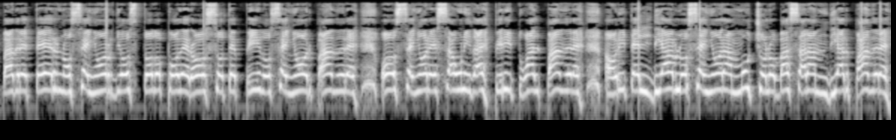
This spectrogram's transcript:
Padre eterno, Señor Dios Todopoderoso, te pido, Señor Padre, oh Señor, esa unidad espiritual, Padre, ahorita el diablo, Señor, a mucho lo va a zarandear, Padre,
